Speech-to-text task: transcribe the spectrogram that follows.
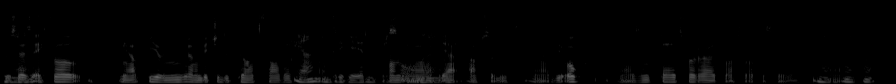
Dus hij is echt wel ja, pionier en een beetje de godfather. Ja, een intrigerend persoon. eh, ja, absoluut. Ja, die ook ja, zijn tijd vooruit was, laten we zeggen. Ja, ja, ja.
